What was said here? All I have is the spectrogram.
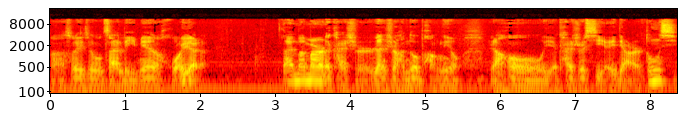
啊，所以就在里面活跃着，来慢慢的开始认识很多朋友，然后也开始写一点东西。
